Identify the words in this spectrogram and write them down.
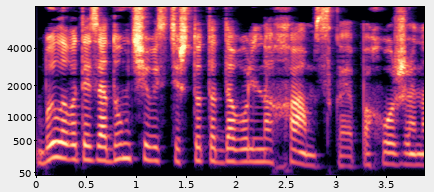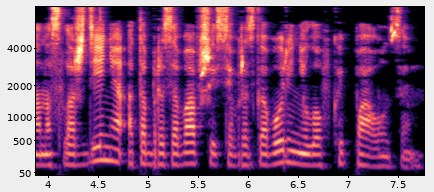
Было в этой задумчивости что-то довольно хамское, похожее на наслаждение от образовавшейся в разговоре неловкой паузы.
